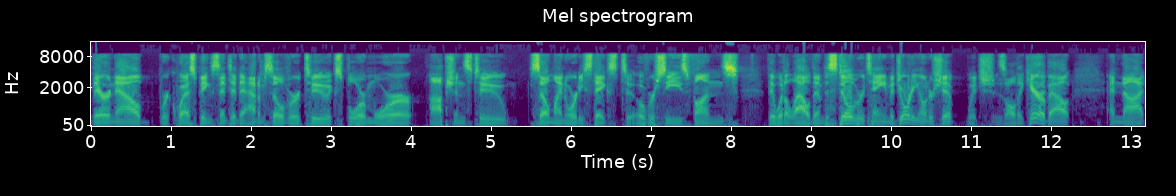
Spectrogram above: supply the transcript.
there are now requests being sent into Adam Silver to explore more options to sell minority stakes to overseas funds that would allow them to still retain majority ownership, which is all they care about, and not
